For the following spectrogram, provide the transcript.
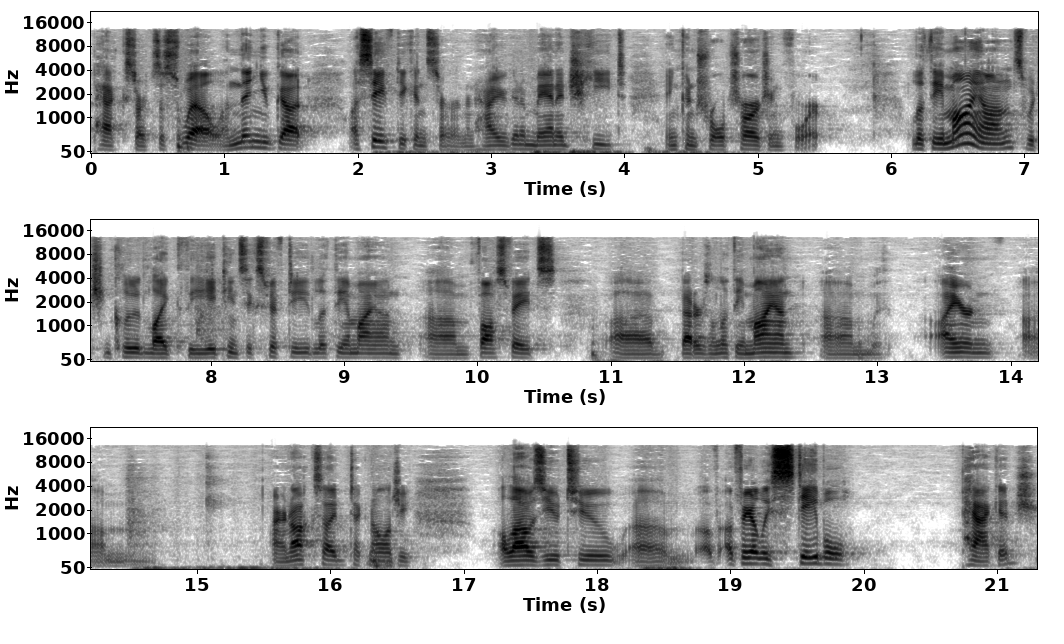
pack starts to swell, and then you've got a safety concern and how you're going to manage heat and control charging for it. Lithium ions, which include like the 18650 lithium ion um, phosphates, uh, batteries on lithium ion um, with iron um, iron oxide technology, allows you to um, a, a fairly stable package,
